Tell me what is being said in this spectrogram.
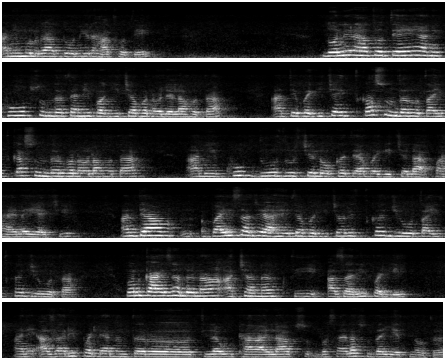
आणि मुलगा दोन्ही राहत होते. दोन्ही राहत होते आणि खूप सुंदर त्यांनी बगीचा बनवलेला होता. आणि ते बगीचा इतका सुंदर होता इतका सुंदर बनवला होता. आणि खूप दूर दूरचे लोक त्या बगीचाला पाहायला यायची. आणि त्या बाईचा जे आहे त्या बगीच्यावर इतका जीव होता इतका जीव होता. पण काय झालं ना अचानक ती आजारी पडली. आणि आजारी पडल्यानंतर तिला उठायला सु- बसायला सुद्धा येत नव्हतं.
